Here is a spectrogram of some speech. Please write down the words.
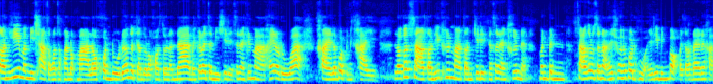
ตอนที่มันมีฉากสำคัญสำคัญออกมา แล้วคนดูเริ่มจดจำตัวละครตัวนั้นได้ มันก็เลยจะมีเครดิตแสดงขึ้นมา ให้เรารู้ว่าใครและบทเป็นใคร แล้วก็ซาวตอนที่ขึ้นมาตอนเครดิตนักแสดงขึ้นเนี่ยมันเป็นซาวสนุกสนานให้ช่วยให้ปวดหัวอย่างที่มิ้นบอกไปตอนแรกเลยค่ะ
